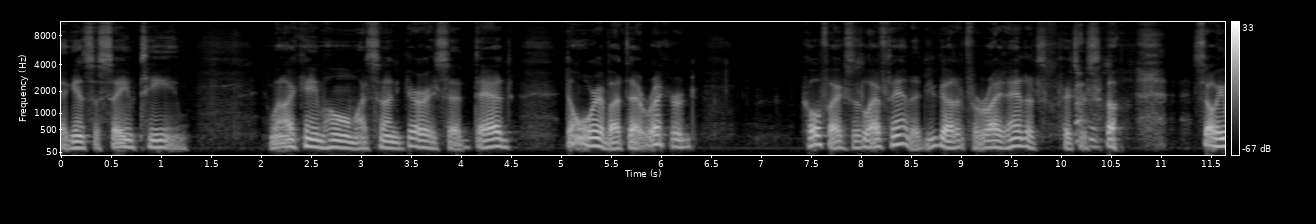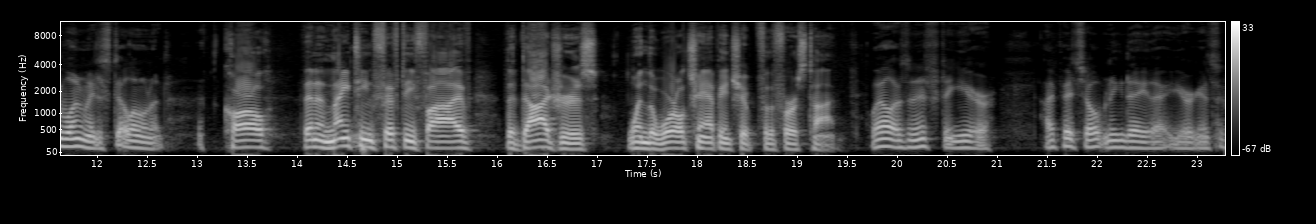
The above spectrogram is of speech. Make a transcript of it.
against the same team, when I came home, my son Gary said, Dad, don't worry about that record. Koufax is left-handed. You got it for right-handed pitchers. so, so he wanted me to still own it. Carl, then in 1955, the Dodgers win the World Championship for the first time. Well, it was an interesting year. I pitched opening day that year against the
